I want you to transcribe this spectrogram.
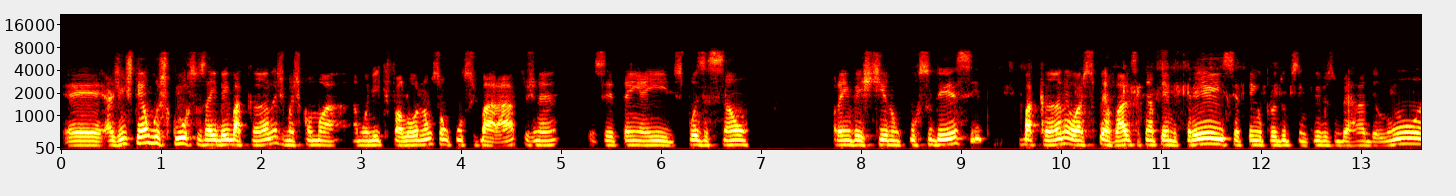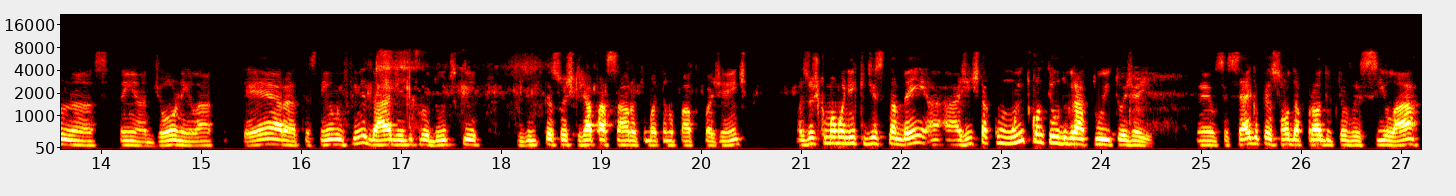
é, a gente tem alguns cursos aí bem bacanas, mas como a, Monique falou, não são cursos baratos, né? Você tem aí disposição para investir num curso desse, bacana, eu acho super válido. Você tem a PM3, você tem o Produtos Incríveis do Bernardo de Luna, você tem a Journey lá, Terra, você tem uma infinidade de produtos que, inclusive, pessoas que já passaram aqui batendo papo com a gente. Mas hoje, como a Monique disse também, a, a gente está com muito conteúdo gratuito hoje aí. Né? Você segue o pessoal da Product Oversea lá,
